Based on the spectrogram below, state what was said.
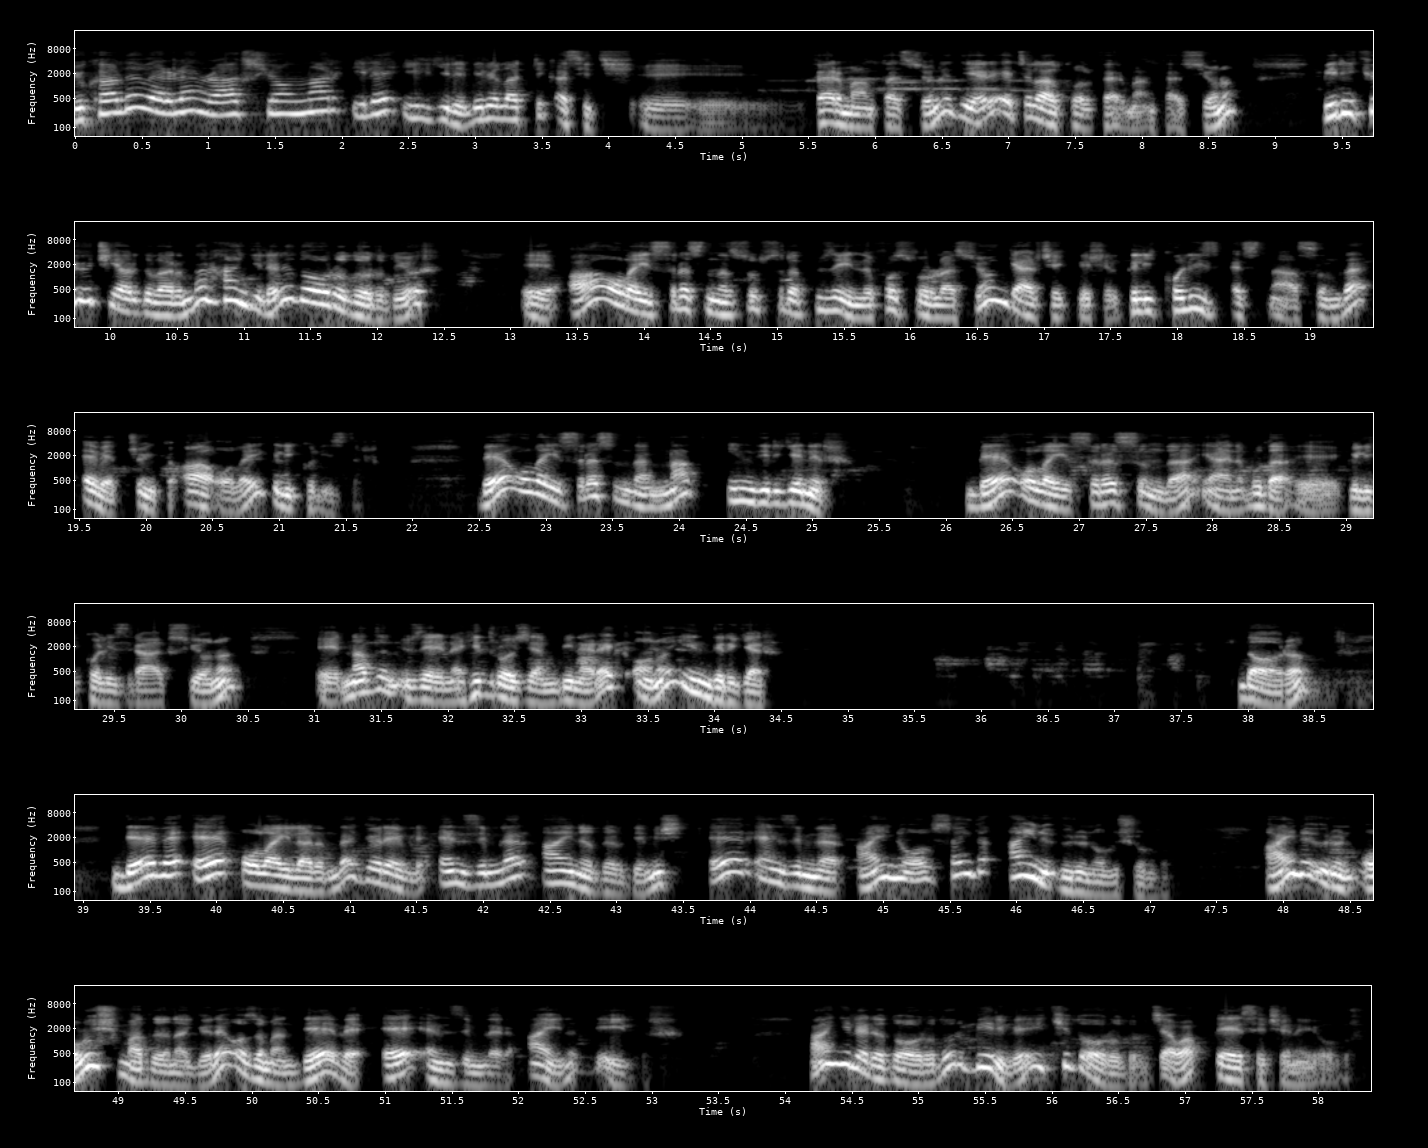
Yukarıda verilen reaksiyonlar ile ilgili biri laktik asit e, fermentasyonu, diğeri etil alkol fermentasyonu. 1, 2, 3 yargılarından hangileri doğrudur diyor. E, A olayı sırasında substrat düzeyinde fosforilasyon gerçekleşir. Glikoliz esnasında evet çünkü A olayı glikolizdir. B olayı sırasında NAD indirgenir. B olayı sırasında yani bu da e, glikoliz reaksiyonu e, NAD'ın üzerine hidrojen binerek onu indirger. Doğru. D ve E olaylarında görevli enzimler aynıdır demiş. Eğer enzimler aynı olsaydı aynı ürün oluşurdu. Aynı ürün oluşmadığına göre o zaman D ve E enzimleri aynı değildir. Hangileri doğrudur? 1 ve 2 doğrudur. Cevap D seçeneği olur.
